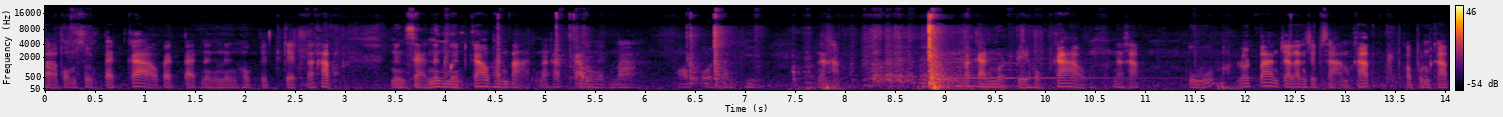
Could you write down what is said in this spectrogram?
หาผม 0 8 9 8 8 1 1 6 7 7 นะครับ 1 1 9 0 0 0 บาทนะครับกำเงินมาพร้อมโอนทันทีนะครับ ประกันหมดปี 69 นะครับอูรถบ้านจรัน 13 ครับ ขอบคุณครับ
